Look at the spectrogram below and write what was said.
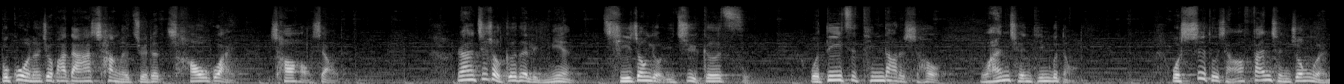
不过呢，就怕大家唱了觉得超怪、超好笑的。”然而这首歌的里面，其中有一句歌词，我第一次听到的时候完全听不懂。我试图想要翻成中文，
